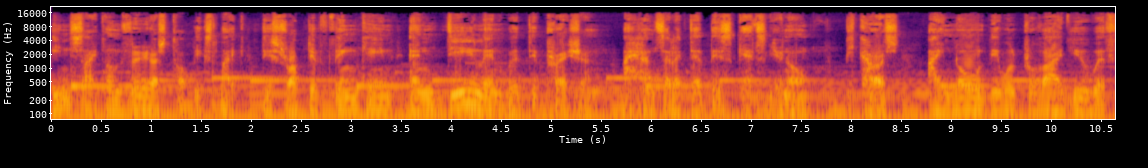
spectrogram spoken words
insight on various topics like disruptive thinking and dealing with depression. I hand selected these guests, you know, because I know they will provide you with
